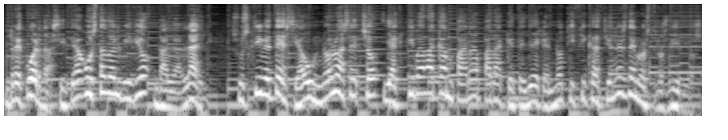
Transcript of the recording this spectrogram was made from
Recuerda, si te ha gustado el vídeo, dale al like, suscríbete si aún no lo has hecho y activa la campana para que te lleguen notificaciones de nuestros vídeos.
